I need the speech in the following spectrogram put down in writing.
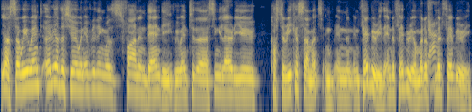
Yeah, so we went earlier this year when everything was fine and dandy. We went to the Singularity U Costa Rica summit in in, in February, the end of February or mid of yeah. mid February,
